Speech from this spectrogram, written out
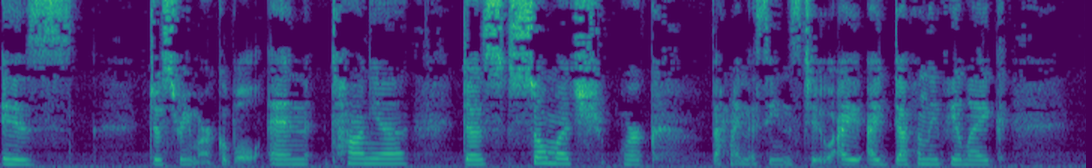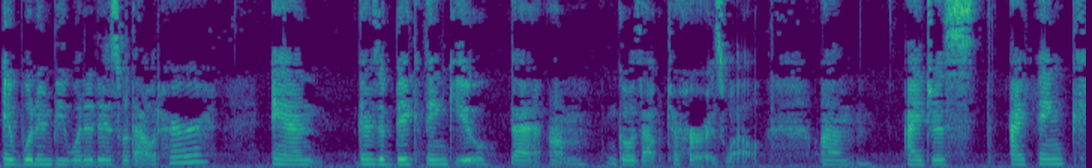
is just remarkable. And Tanya does so much work behind the scenes too. I, I definitely feel like it wouldn't be what it is without her. And there's a big thank you that um, goes out to her as well. Um, I just, I think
